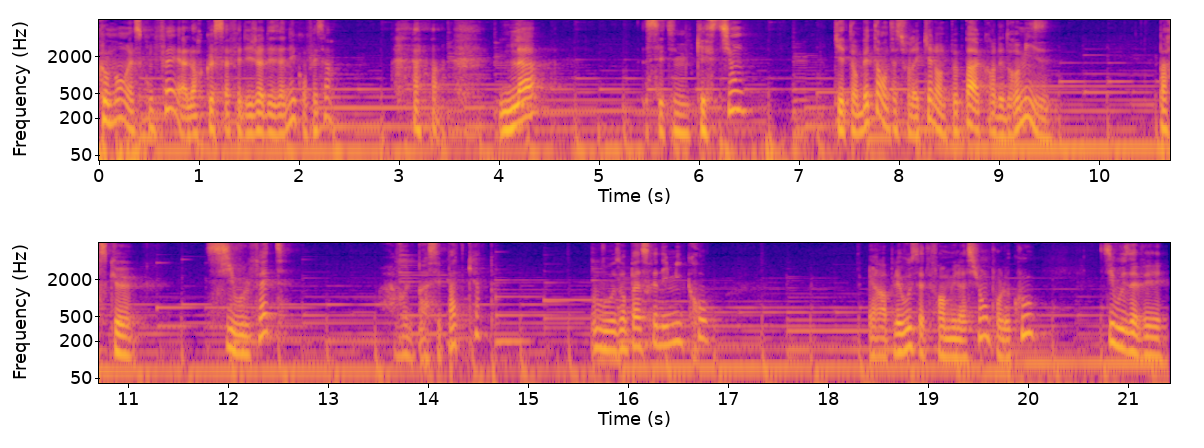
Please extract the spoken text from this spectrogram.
comment est-ce qu'on fait alors que ça fait déjà des années qu'on fait ça? Là, c'est une question qui est embêtante et sur laquelle on ne peut pas accorder de remise. Parce que si vous le faites, vous ne passez pas de cap vous en passerez des micros. Et rappelez-vous cette formulation, pour le coup, si vous avez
